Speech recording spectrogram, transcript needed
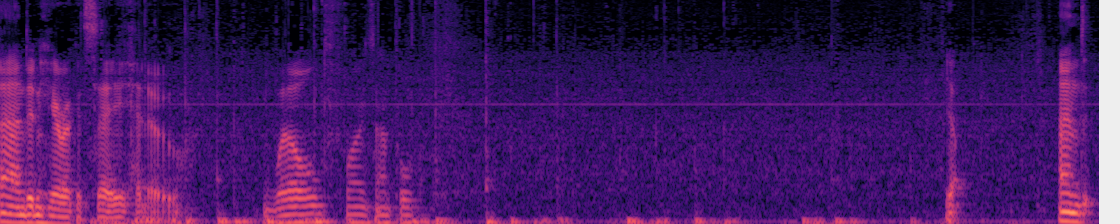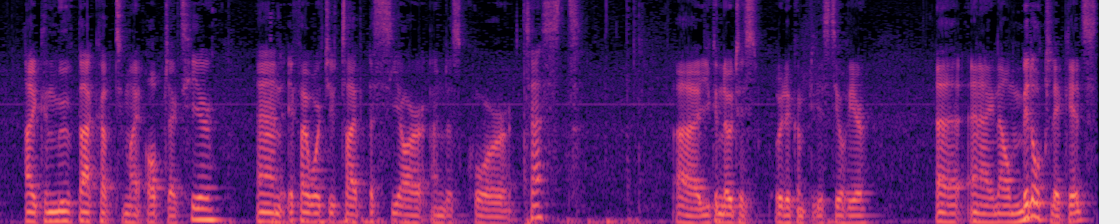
And in here I could say hello world, for example. Yeah. And I can move back up to my object here. And if I were to type scr underscore test, uh, you can notice autocomplete is still here. Uh, and I now middle click it,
